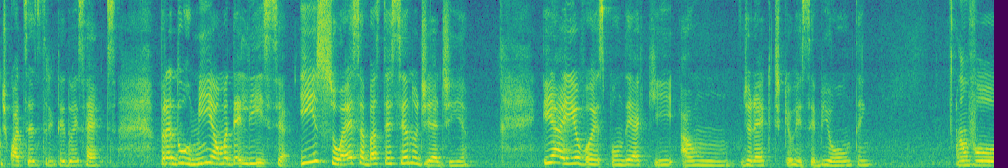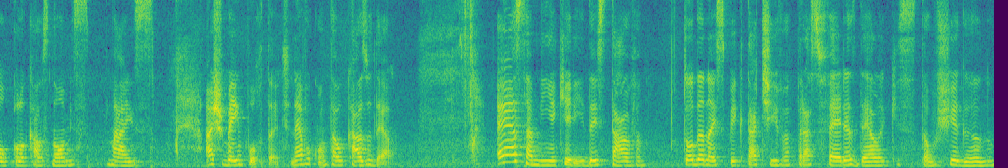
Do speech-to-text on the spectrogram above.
de 432 Hz. Para dormir é uma delícia. Isso é se abastecer no dia a dia. E aí eu vou responder aqui a um direct que eu recebi ontem não vou colocar os nomes, mas acho bem importante, né? Vou contar o caso dela. Essa minha querida estava toda na expectativa para as férias dela que estão chegando,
